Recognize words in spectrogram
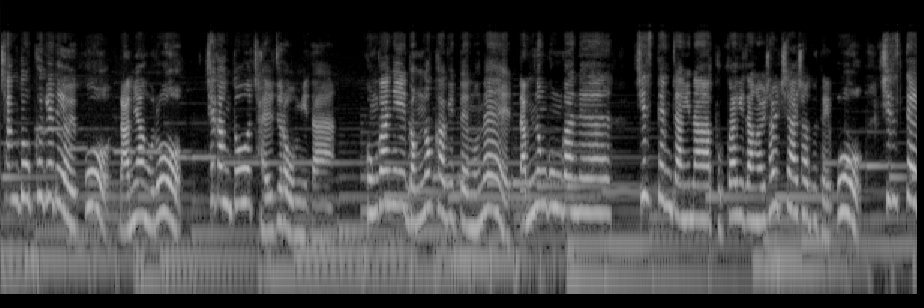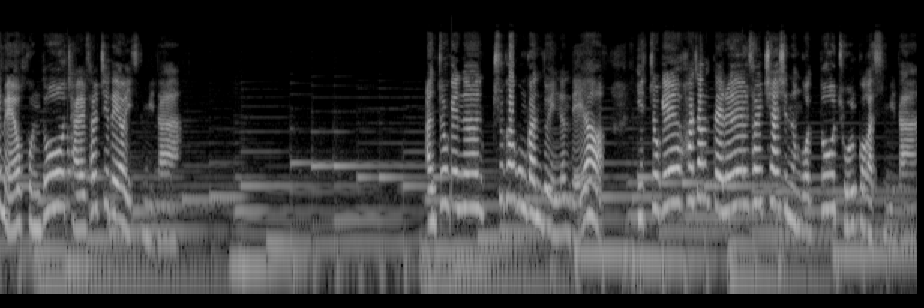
창도 크게 되어 있고 남향으로 채광도 잘 들어옵니다. 공간이 넉넉하기 때문에 남는 공간은 시스템장이나 붙박이장을 설치하셔도 되고 시스템 에어컨도 잘 설치되어 있습니다. 안쪽에는 추가 공간도 있는데요. 이쪽에 화장대를 설치하시는 것도 좋을 것 같습니다.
